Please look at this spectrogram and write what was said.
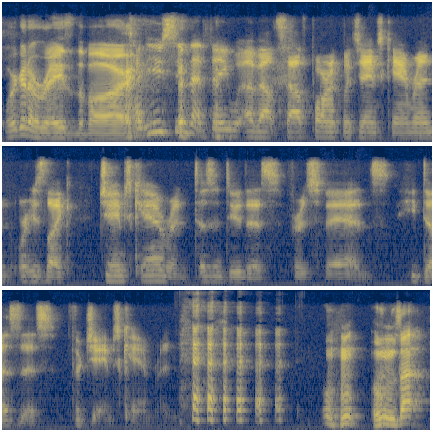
we're gonna raise the bar. Have you seen that thing about South Park with James Cameron, where he's like, James Cameron doesn't do this for his fans. He does this for James Cameron. Who's um, um, that?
